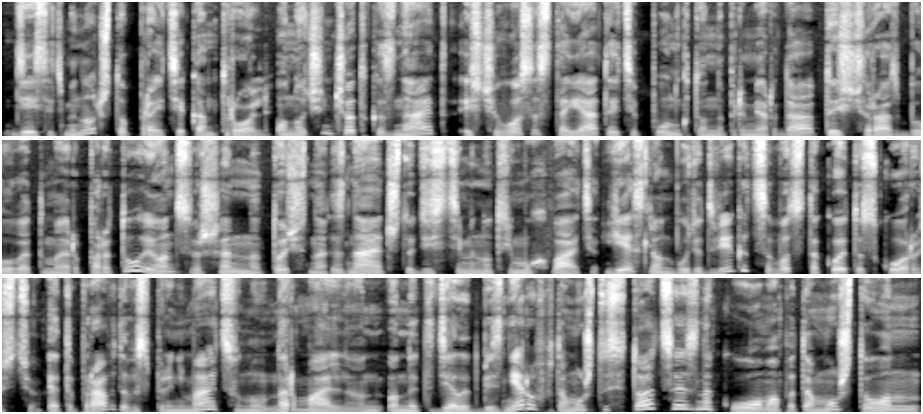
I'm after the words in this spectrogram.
10 минут, чтобы пройти контроль. Он очень четко знает, из чего состоят эти пункты. Он, например, да, тысячу раз был в этом аэропорту, и он совершенно точно знает, что 10 минут ему хватит. Если он будет двигаться вот с такой-то скоростью, это правда воспринимается, ну, нормально. Он, он это делает без нервов, потому что ситуация знакома, потому что он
